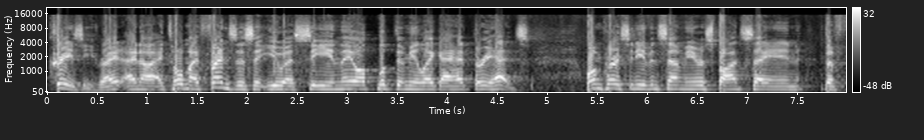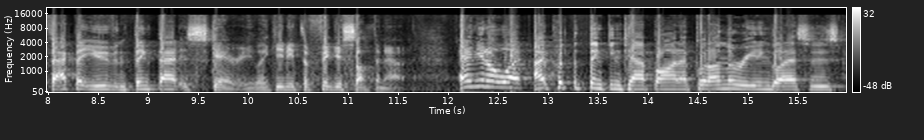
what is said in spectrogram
Crazy, right? I know I told my friends this at USC and they all looked at me like I had three heads. One person even sent me a response saying, The fact that you even think that is scary. Like, you need to figure something out. And you know what? I put the thinking cap on, I put on the reading glasses,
